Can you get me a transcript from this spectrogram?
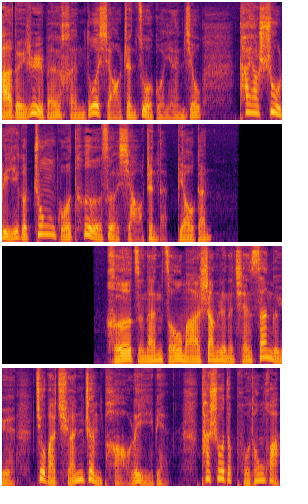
他对日本很多小镇做过研究。他要树立一个中国特色小镇的标杆。何子南走马上任的前三个月，就把全镇跑了一遍，他说的普通话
